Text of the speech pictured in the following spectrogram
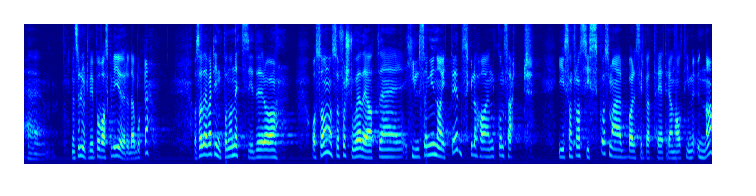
Eh, men så lurte vi på hva skal vi gjøre der borte. Og så hadde jeg vært inne på noen nettsider, og, og sånn, og så forsto jeg det at eh, Hillsong United skulle ha en konsert i San Francisco, som er bare ca. 3-3,5 timer unna.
